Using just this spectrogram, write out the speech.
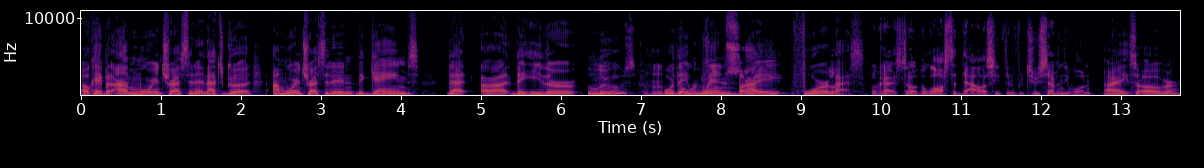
Okay, but I'm more interested in that's good. I'm more interested in the games that uh, they either lose or they Or win close. by four or less. Okay, so the loss to Dallas, he threw for 271. All right, so over.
